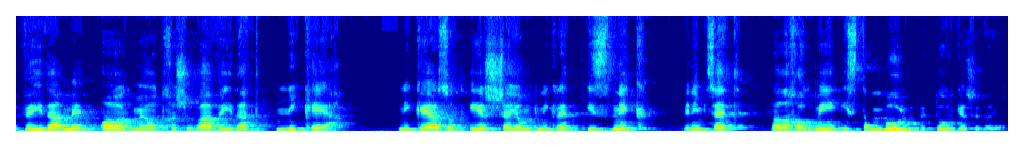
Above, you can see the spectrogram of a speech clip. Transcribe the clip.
ועידה מאוד מאוד חשובה, ועידת ניקאה. ניקאה זאת עיר שהיום נקראת איזניק, ונמצאת לא רחוק מאיסטנבול בטורקיה של היום.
